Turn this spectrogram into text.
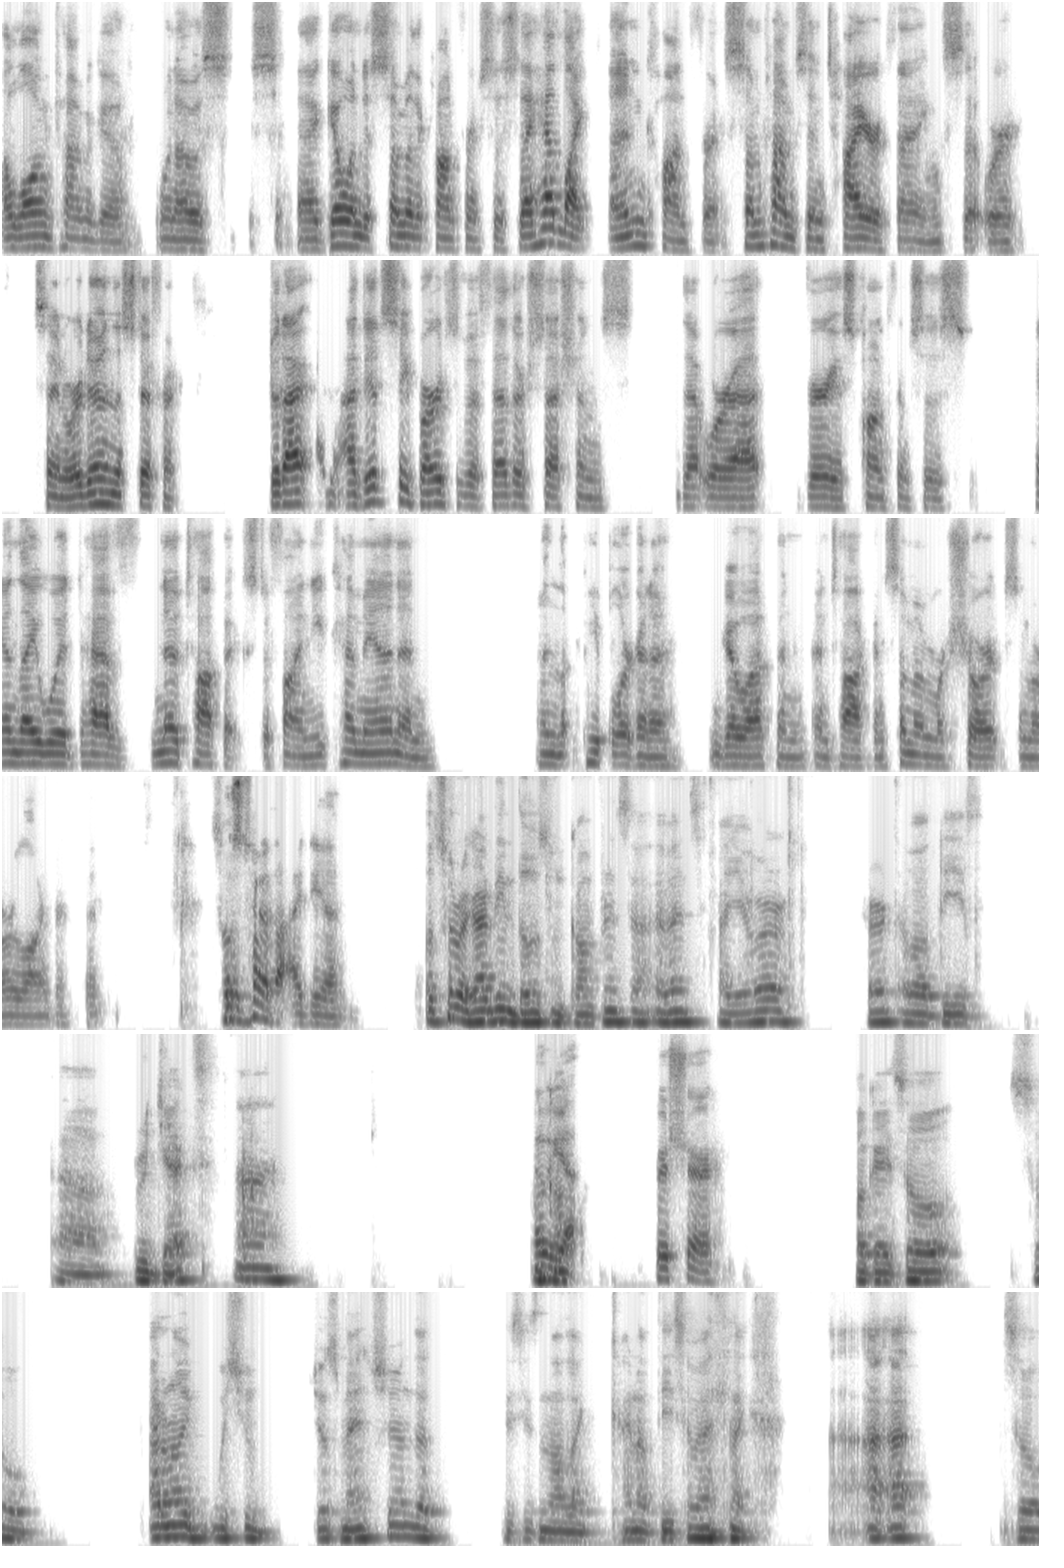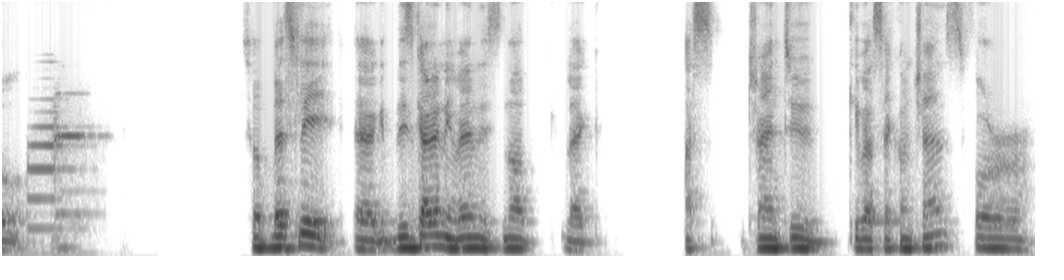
a long time ago, when I was uh, going to some of the conferences, they had like unconference, sometimes entire things that were saying, we're doing this different. But I, I did see birds of a feather sessions that were at various conferences and they would have no topics to find. You come in and and people are gonna go up and, and talk, and some of them are short, some are longer, but so it's kind of the idea. Also regarding those on conference uh, events, have you ever heard about these uh, Rejekts? Uh, oh yeah, for sure. Okay, so so I don't know if we should just mention that this is not like kind of this event. Like I, I so so basically uh, this garden event is not like us trying to give a second chance for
